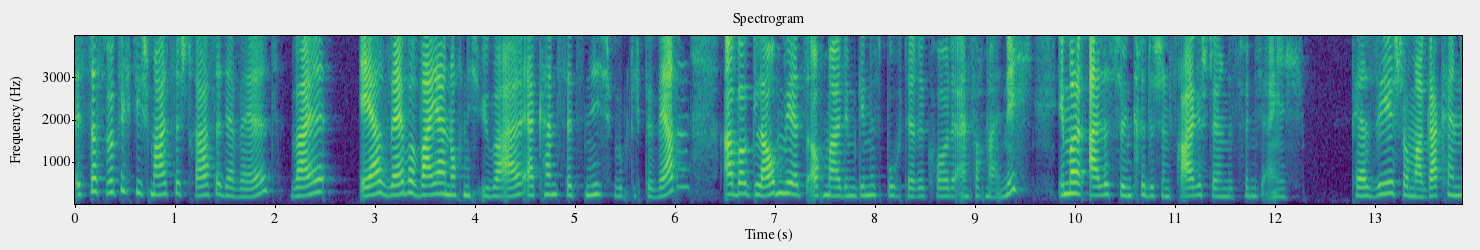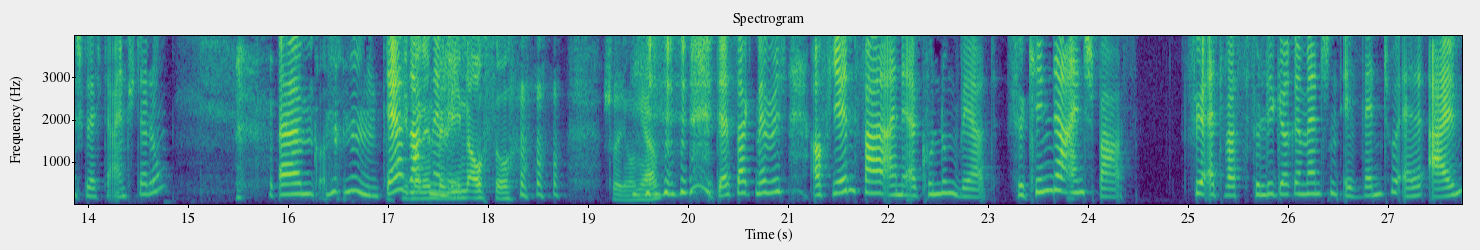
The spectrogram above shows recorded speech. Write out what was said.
ist das wirklich die schmalste Straße der Welt? Weil er selber war ja noch nicht überall. Er kann es jetzt nicht wirklich bewerten. Aber glauben wir jetzt auch mal dem Guinness-Buch der Rekorde einfach mal nicht. Immer alles schön kritisch in Frage stellen. Das finde ich eigentlich per se schon mal gar keine schlechte Einstellung. ähm, der Sieht man sagt in nämlich, Berlin auch so. Entschuldigung, ja. der sagt nämlich, auf jeden Fall eine Erkundung wert. Für Kinder ein Spaß. Für etwas fülligere Menschen eventuell ein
